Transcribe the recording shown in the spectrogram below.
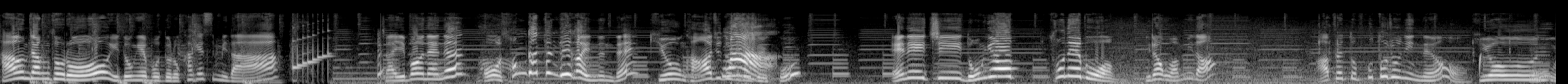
다음 장소로 이동해 보도록 하겠습니다 자 이번에는 어성 같은 데가 있는데? 귀여운 강아지도. 그려져 있고. NH 농협 손해보험이라고 합니다. 앞에 또 포토존이 있네요. 귀여운 오,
